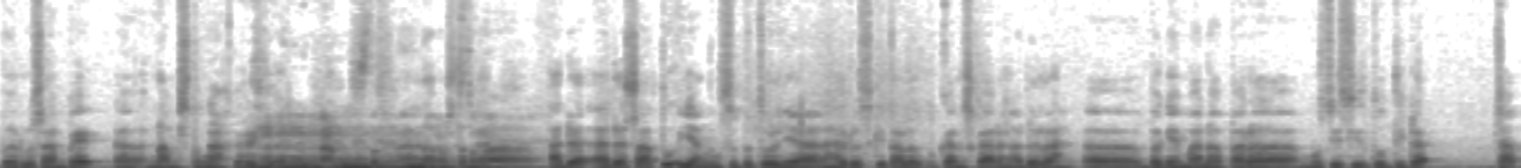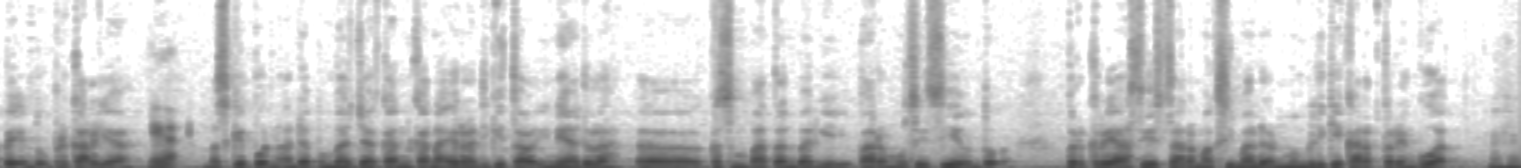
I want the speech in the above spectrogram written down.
baru sampai enam setengah kali ya. Hmm, enam setengah enam setengah ada ada satu yang sebetulnya harus kita lakukan sekarang adalah uh, bagaimana para musisi itu tidak capek untuk berkarya yeah. meskipun ada pembajakan karena era digital ini adalah uh, kesempatan bagi para musisi untuk berkreasi secara maksimal dan memiliki karakter yang kuat. Mm -hmm.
